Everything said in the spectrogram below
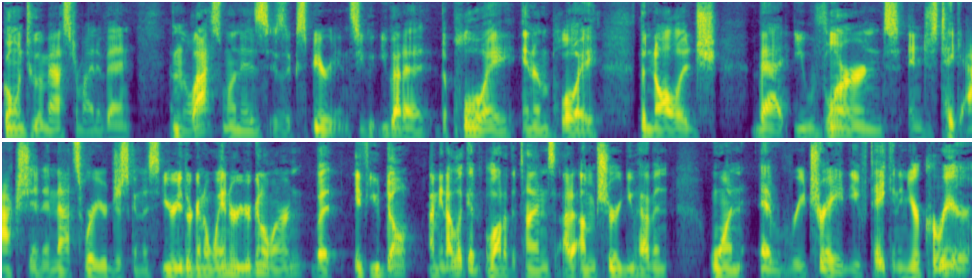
going to a mastermind event. And the last one is is experience. You you got to deploy and employ the knowledge that you've learned and just take action and that's where you're just going to you're either going to win or you're going to learn but if you don't i mean i look at a lot of the times I, i'm sure you haven't won every trade you've taken in your career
